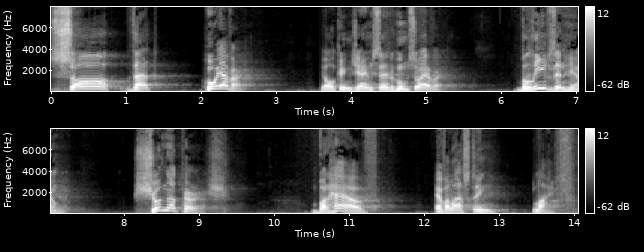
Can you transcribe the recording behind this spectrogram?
so that whoever the old King James said whomsoever believes in him should not perish but have everlasting life.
